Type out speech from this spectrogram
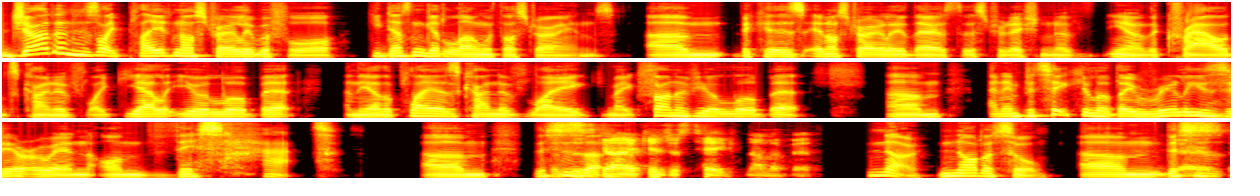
Jardine has like played in Australia before. He doesn't get along with Australians um, because in Australia there's this tradition of you know the crowds kind of like yell at you a little bit, and the other players kind of like make fun of you a little bit. Um, and in particular, they really zero in on this hat. Um, this This, is this a, guy could just take none of it. no, not at all. Um, this is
